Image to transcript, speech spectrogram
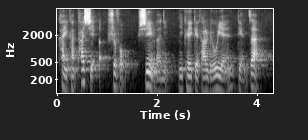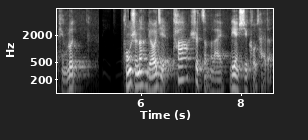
看一看他写的是否吸引了你，你可以给他留言点赞。评论，同时呢，了解他是怎么来练习口才的。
